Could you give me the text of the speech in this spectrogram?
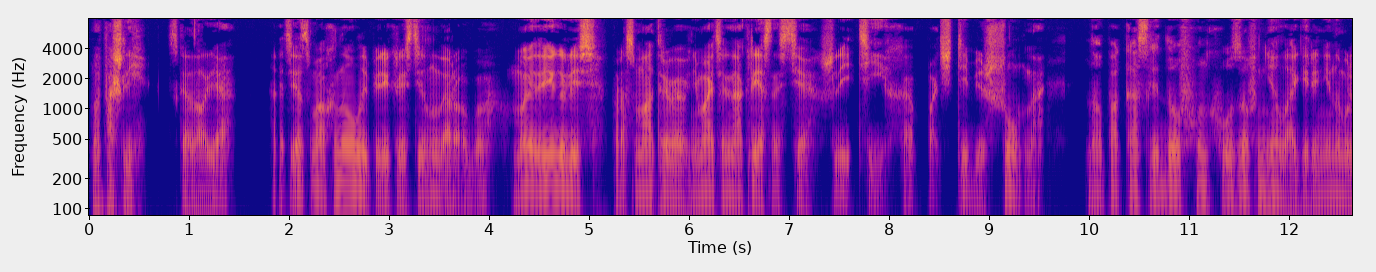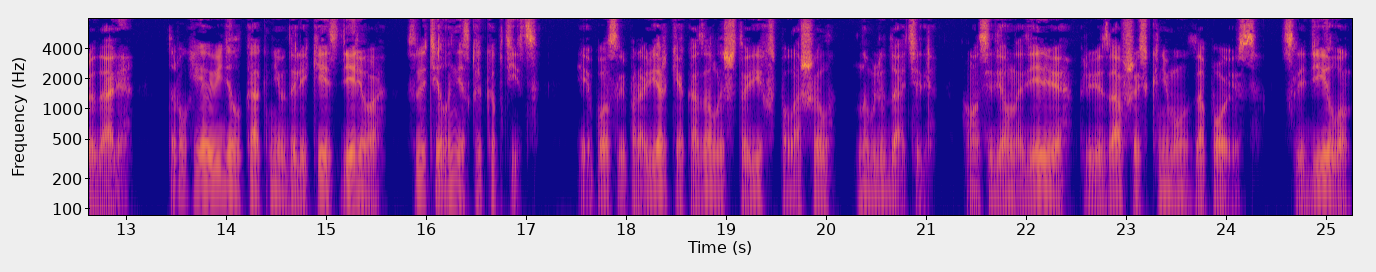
мы пошли», — сказал я. Отец махнул и перекрестил на дорогу. Мы двигались, просматривая внимательно окрестности, шли тихо, почти бесшумно, но пока следов хунхузов вне лагеря не наблюдали. Вдруг я увидел, как невдалеке с дерева слетело несколько птиц и после проверки оказалось, что их всполошил наблюдатель. Он сидел на дереве, привязавшись к нему за пояс. Следил он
